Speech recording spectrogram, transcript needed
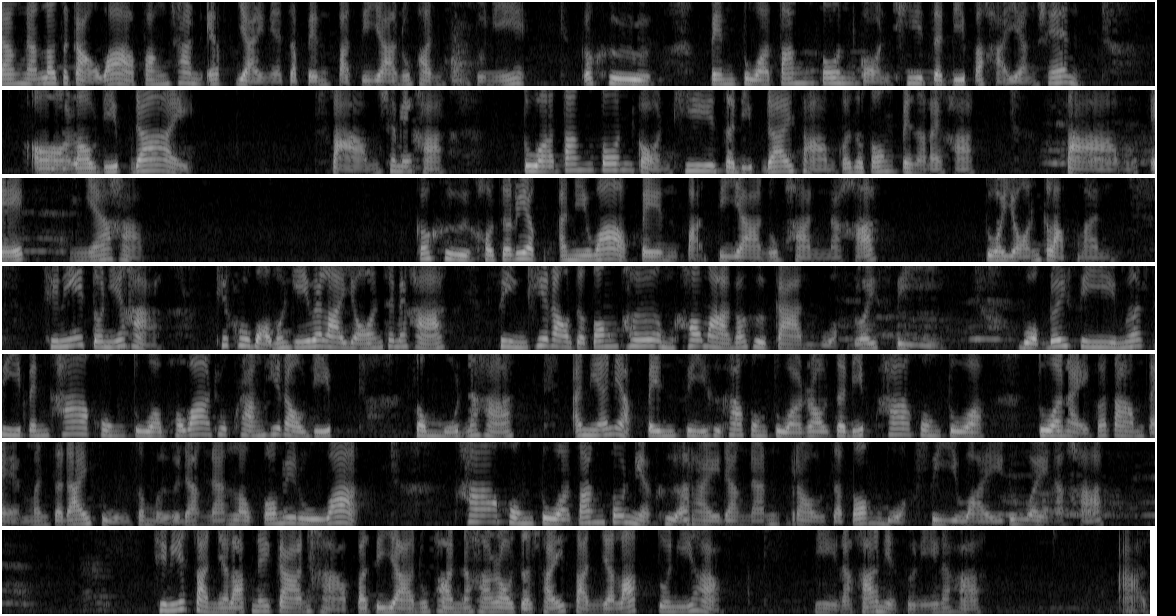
ดังนั้นเราจะกล่าวว่าฟังก์ชัน f ใหญ่เนี่ยจะเป็นปฏิญานุพันธ์ของตัวนี้ ก็คือเป็นตัวตั้งต้นก่อนที่จะดิฟอะค่ะอย่างเช่นเออเราดิฟได้ 3 ใช่ไหมคะ ตัวตั้งต้นก่อนที่จะดิฟได้ 3 ก็จะต้องเป็นอะไรคะ 3x อย่างเงี้ยค่ะ ก็คือเขาจะเรียกอันนี้ว่าเป็นปฏิญานุพันธ์นะคะ ตัวย้อนกลับมัน ทีนี้ตัวนี้ค่ะ ที่ครูบอกเมื่อกี้เวลาย้อนใช่ไหมคะ สิ่งที่เราจะต้องเพิ่มเข้ามาก็คือการบวกด้วย c บวกด้วย c เมื่อ c เป็นค่าคงตัว เพราะว่าทุกครั้งที่เราดิฟสมมุตินะคะ อันนี้เนี่ยเป็น c คือค่าคงตัว เราจะดิฟค่าคงตัว ตัวไหนก็ตามแต่มันจะได้ศูนย์เสมอ ดังนั้น เราก็ไม่รู้ว่า ค่าคงตัวตั้งต้นเนี่ยคืออะไรดังนั้นเราจะต้องบวก c ไว้ด้วยนะคะ ทีนี้สัญลักษณ์ในการหาปฏิญานุพันธ์นะคะ เราจะใช้สัญลักษณ์ตัวนี้ค่ะ นี่นะคะเนี่ยตัวนี้นะคะ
